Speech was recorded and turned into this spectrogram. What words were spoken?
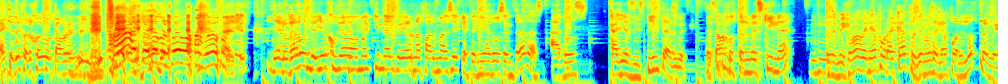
Ahí te dejo el juego, cabrón. Y, Ah, yo dejo el huevo, a huevo. y el lugar donde yo jugaba máquinas, güey, era una farmacia que tenía dos entradas a dos calles distintas, güey. O sea, estaba justo en una esquina. Ujú. Pues mi jefa venía por acá, pues yo me salía por el otro, güey.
